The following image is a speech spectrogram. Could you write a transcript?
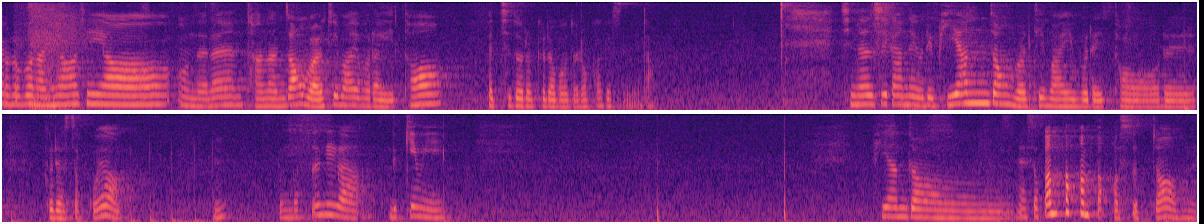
여러분 안녕하세요. 오늘은 단안정 멀티바이브레이터 배치도를 그려보도록 하겠습니다. 지난 시간에 우리 비안정 멀티바이브레이터를 그렸었고요. 응? 뭔가 쓰기가 느낌이 비안정에서 깜빡깜빡 봤었죠. 네.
